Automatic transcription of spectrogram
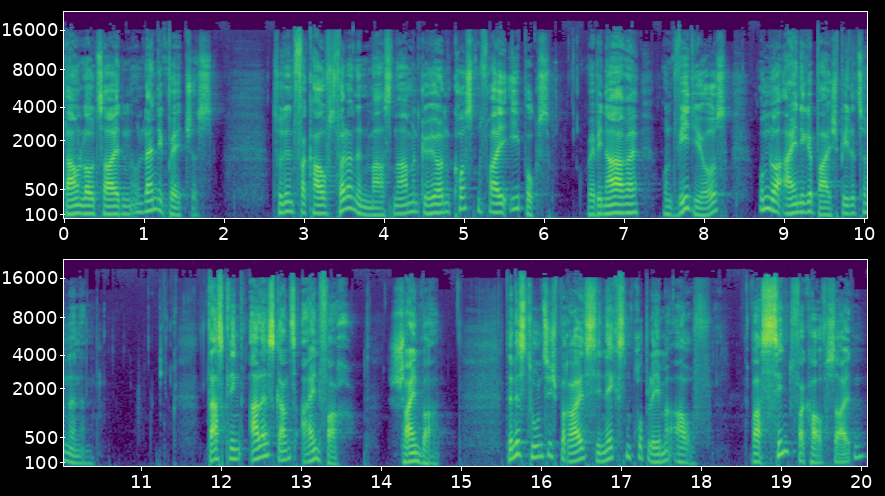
Downloadseiten und Landingpages. Zu den verkaufsfördernden Maßnahmen gehören kostenfreie E-Books, Webinare und Videos, um nur einige Beispiele zu nennen. Das klingt alles ganz einfach, scheinbar, denn es tun sich bereits die nächsten Probleme auf. Was sind Verkaufsseiten,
